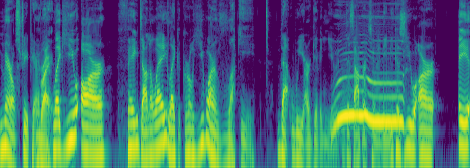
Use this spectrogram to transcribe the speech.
Meryl Streep here, Right. Like you are Faye Dunaway. Like, girl, you are lucky that we are giving you this opportunity because you are a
